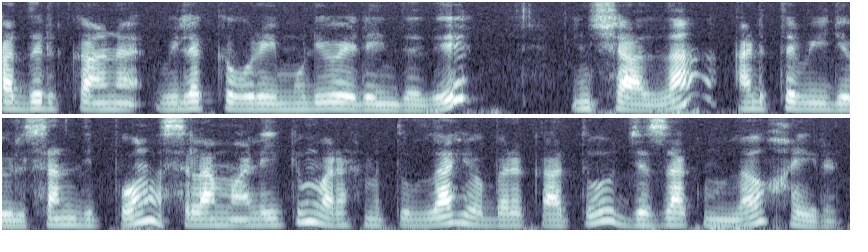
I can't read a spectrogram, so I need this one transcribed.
கதிர்கான விளக்க உரை முடிவடைந்தது. இன்ஷால்லா அடுத்த வீடியோவில் சந்திப்போம். அஸ்லாம் வலைக்கம் வரமத்துல்லாஹி வபரகாத்து ஜசாக்குமுல்லா ஹைரன்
